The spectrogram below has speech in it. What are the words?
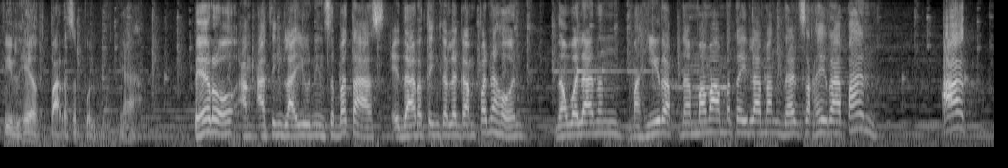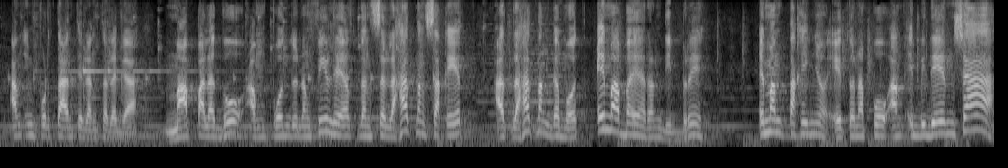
PhilHealth para sa pulmonya. Pero ang ating layunin sa batas, eh darating talaga ang panahon na wala nang mahirap na mamamatay lamang dahil sa kahirapan. At ang importante lang talaga, mapalago ang pondo ng PhilHealth nang sa lahat ng sakit at lahat ng gamot, eh mabayarang libre. Eh mantakin nyo, ito na po ang ebidensya.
